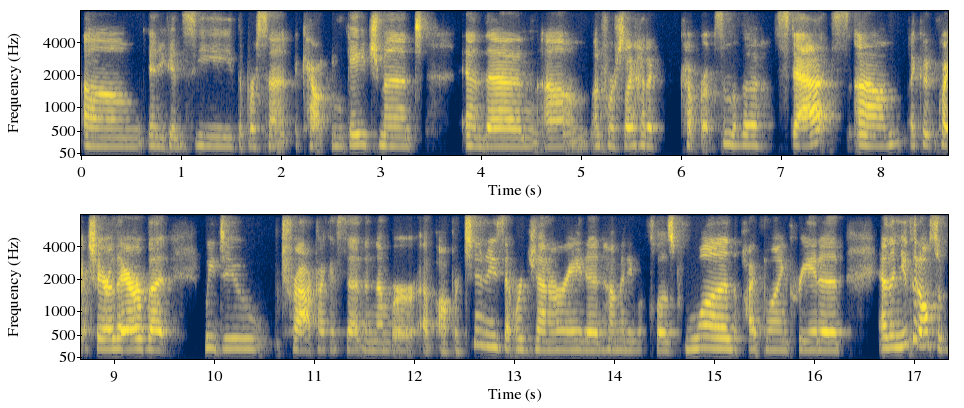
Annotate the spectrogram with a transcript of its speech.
um, and you can see the percent account engagement. And then, um, unfortunately, I had to cover up some of the stats. Um, I couldn't quite share there, but we do track, like I said, the number of opportunities that were generated, how many were closed won, the pipeline created. And then you could also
